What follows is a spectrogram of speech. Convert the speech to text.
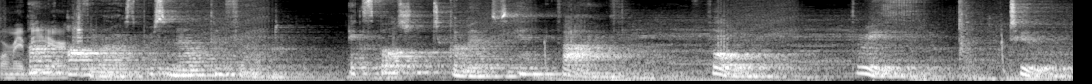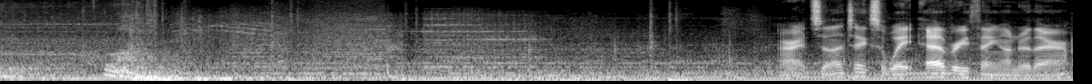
Or maybe here. Unauthorized personnel confirmed. Expulsion to commence in five, four, three, two, one. Alright, so that takes away everything under there.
